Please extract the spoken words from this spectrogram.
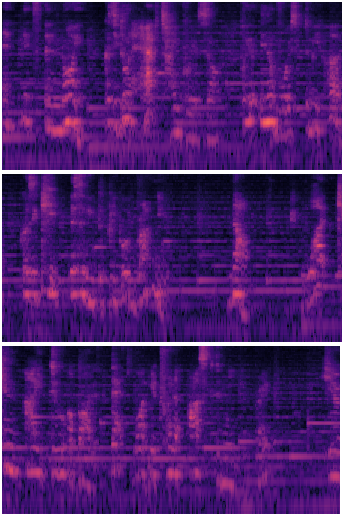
and it's annoying because you don't have time for yourself, for your inner voice to be heard, because you keep listening to people around you. Now, what can I do about it? That's what you're trying to ask to me, right? Here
